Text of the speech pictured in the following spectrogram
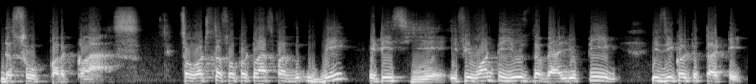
the super class. So what's the super class for B? It is A. If you want to use the value P is equal to 30,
